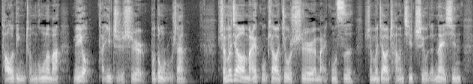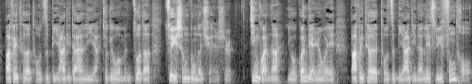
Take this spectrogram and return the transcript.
逃顶成功了吗？没有，他一直是不动如山。什么叫买股票就是买公司？什么叫长期持有的耐心？巴菲特投资比亚迪的案例啊，就给我们做的最生动的诠释。尽管呢，有观点认为巴菲特投资比亚迪呢类似于风投，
